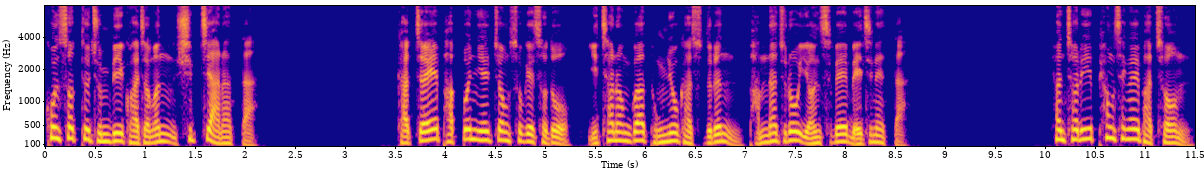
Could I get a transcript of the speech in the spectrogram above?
콘서트 준비 과정은 쉽지 않았다. 각자의 바쁜 일정 속에서도 이찬원과 동료 가수들은 밤낮으로 연습에 매진했다. 현철이 평생을 바쳐온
